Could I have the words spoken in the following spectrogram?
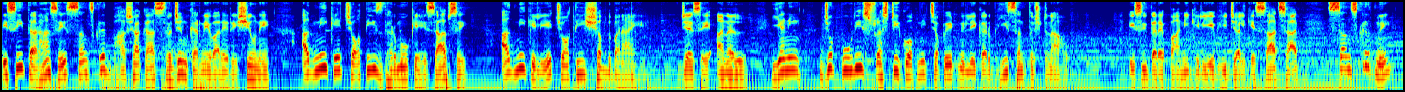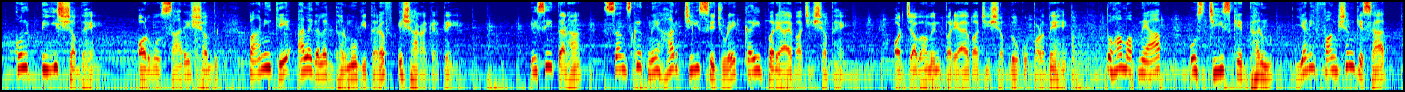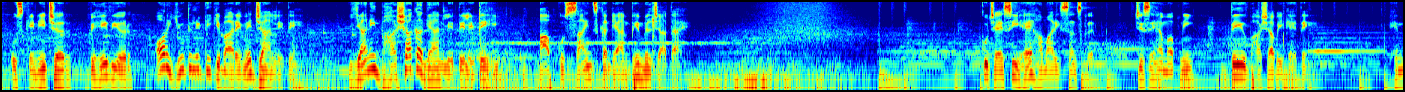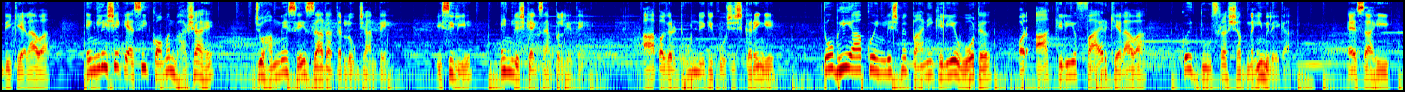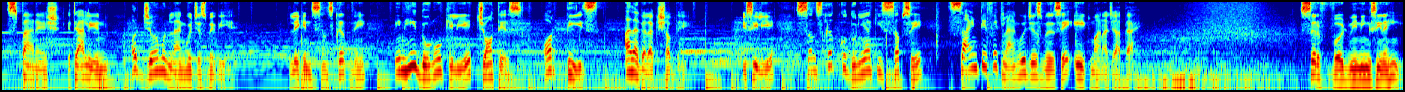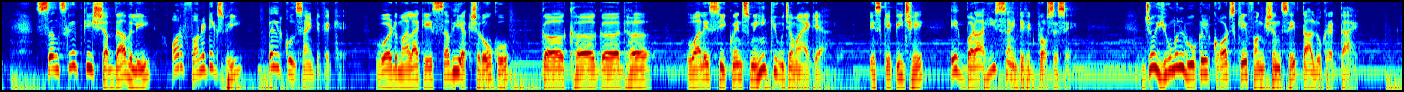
इसी तरह से संस्कृत भाषा का सृजन करने वाले ऋषियों ने अग्नि के चौतीस धर्मों के हिसाब से अग्नि के लिए चौतीस शब्द बनाए हैं, जैसे अनल, यानी जो पूरी सृष्टि को अपनी चपेट में लेकर भी संतुष्ट ना हो। इसी तरह पानी के लिए भी जल के साथ साथ संस्कृत में कुल तीस शब्द हैं, और वो सारे शब्द पानी के अलग अलग धर्मों की तरफ़ इशारा करते हैं। इसी तरह, संस्कृत में हर चीज़ से जुड़े कई पर्यायवाची शब्द हैं। और जब हम इन पर्यायवाची शब्दों को पढ़ते हैं तो हम अपने आप उस चीज़ के धर्म, यानी फ़ंक्शन के साथ उसके नेचर बिहेवियर और यूटिलिटी के बारे में जान लेते हैं। यानी भाषा का ज्ञान लेते लेते ही आपको साइंस का ज्ञान भी मिल जाता है। कुछ ऐसी है हमारी संस्कृत, जिसे हम अपनी देव भाषा भी कहते हैं। हिंदी के अलावा, इंग्लिश एक ऐसी कॉमन भाषा है जो हम में से ज़्यादातर लोग जानते हैं। इसीलिए इंग्लिश का एग्ज़ाम्पल लेते हैं। आप अगर ढूँढने की कोशिश करेंगे तो भी आपको इंग्लिश में पानी के लिए वाटर और आग के लिए फायर के अलावा कोई दूसरा शब्द नहीं मिलेगा। ऐसा ही स्पेनिश इटालियन और जर्मन लैंग्वेजेस में भी है। लेकिन संस्कृत में इन्हीं दोनों के लिए चौतीस और तीस अलग अलग शब्द हैं। इसीलिए संस्कृत को दुनिया की सबसे साइंटिफिक लैंग्वेजेस में से एक माना जाता है। सिर्फ़ वर्ड मीनिंग्स ही नहीं, संस्कृत की शब्दावली और फोनेटिक्स भी बिल्कुल साइंटिफिक है। वर्डमाला के सभी अक्षरों को क, ख, ग, ध वाले सीक्वेंस में ही क्यों जमाया गया? इसके पीछे एक बड़ा ही साइंटिफिक प्रोसेस है, जो ह्यूमन वोकल कॉर्ड्स के फ़ंक्शन से ताल्लुक रखता है।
